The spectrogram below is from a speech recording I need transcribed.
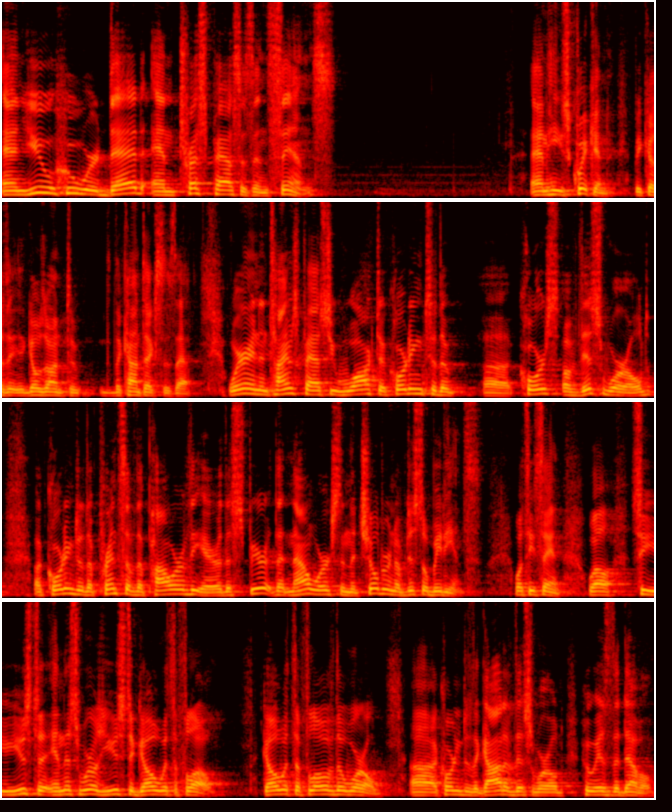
and you who were dead and trespasses and sins. And he's quickened because it goes on to the context is that. Wherein in times past you walked according to the uh, course of this world, according to the prince of the power of the air, the spirit that now works in the children of disobedience. What's he saying? Well, see, you used to, in this world, you used to go with the flow. Go with the flow of the world, uh, according to the God of this world, who is the devil.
